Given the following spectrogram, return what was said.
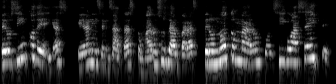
pero cinco de ellas, que eran insensatas, tomaron sus lámparas, pero no tomaron consigo aceite,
